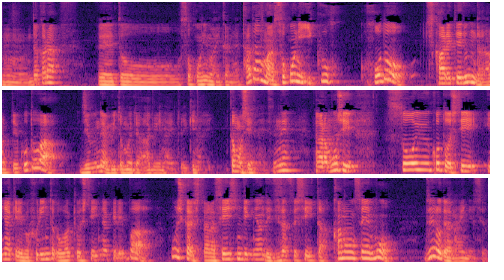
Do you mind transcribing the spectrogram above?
うん、だから、えーと、そこにはいかない。ただまあそこに行くほど疲れてるんだなっていうことは自分では認めてあげないといけないかもしれないですね。だからもしそういうことをしていなければ不倫とか浮気をしていなければもしかしたら精神的なんで自殺していた可能性もゼロではないんですよ。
